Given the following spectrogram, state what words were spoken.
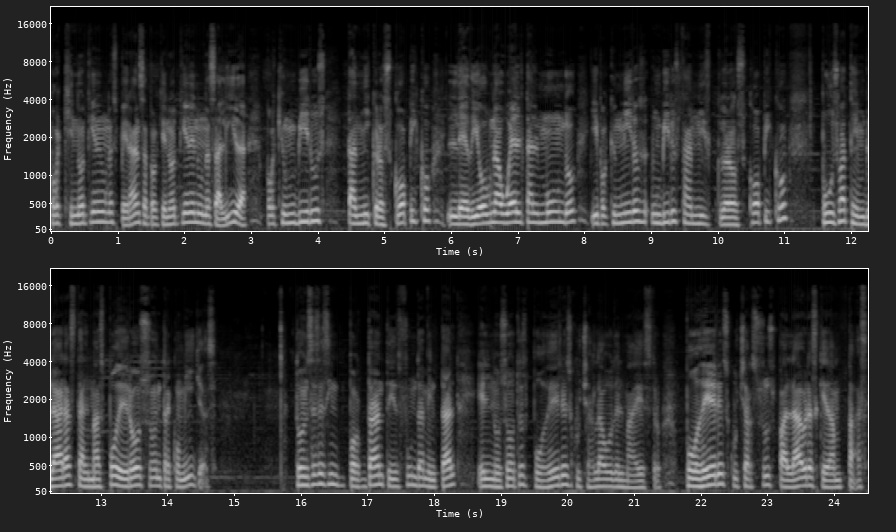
porque no tienen una esperanza, porque no tienen una salida, porque un virus tan microscópico le dio una vuelta al mundo y porque un virus, tan microscópico puso a temblar hasta el más poderoso, entre comillas. Entonces es importante y es fundamental el nosotros poder escuchar la voz del Maestro, poder escuchar sus palabras que dan paz,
